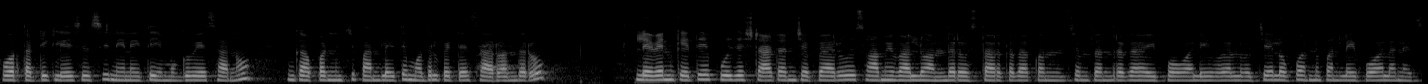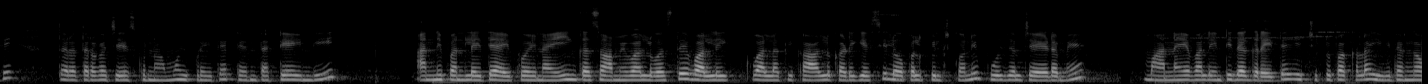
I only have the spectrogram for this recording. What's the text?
ఫోర్ థర్టీకి లేసేసి నేనైతే ఈ ముగ్గు వేశాను. ఇంకా అప్పటి నుంచి పనులు అయితే మొదలు పెట్టేశారు అందరూ. లెవెన్కి అయితే పూజ స్టార్ట్ అని చెప్పారు. స్వామి వాళ్ళు అందరు వస్తారు కదా కొంచెం తొందరగా అయిపోవాలి. వాళ్ళు వచ్చేలోపు అన్ని పనులు అయిపోవాలనేసి త్వర త్వరగా చేసుకున్నాము. ఇప్పుడైతే టెన్ థర్టీ అయింది. అన్ని పనులు అయితే అయిపోయినాయి. ఇంకా స్వామి వాళ్ళు వస్తే వాళ్ళ వాళ్ళకి కాళ్ళు కడిగేసి లోపలికి పిలుచుకొని పూజలు చేయడమే. మా అన్నయ్య వాళ్ళ ఇంటి దగ్గర అయితే ఈ చుట్టుపక్కల ఈ విధంగా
